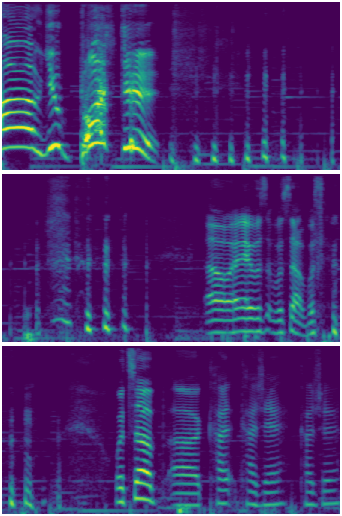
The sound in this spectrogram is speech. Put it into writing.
Oh, you busted! oh, hey, what's, what's up? What's up? what's up, uh, Kaje? Kaje?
